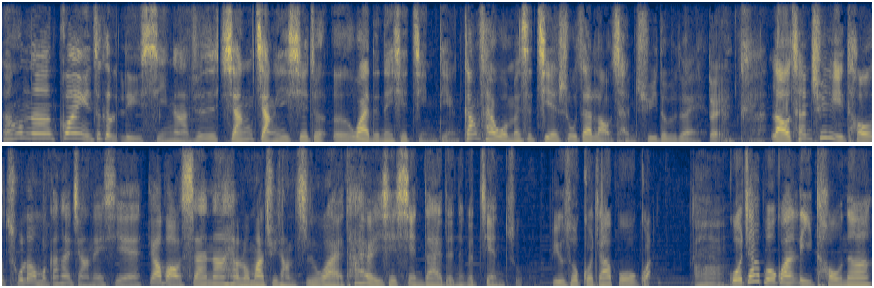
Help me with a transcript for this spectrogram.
然后呢，关于这个旅行啊，就是想讲一些就额外的那些景点。刚才我们是结束在老城区，对不对？对。老城区里头，除了我们刚才讲那些碉堡山啊，还有罗马剧场之外，它还有一些现代的那个建筑，比如说国家博物馆。嗯。国家博物馆里头呢，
